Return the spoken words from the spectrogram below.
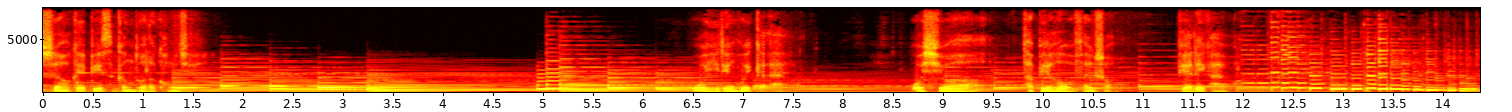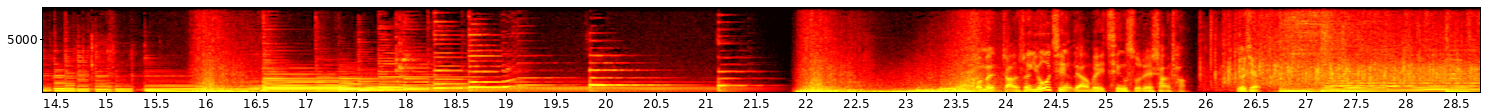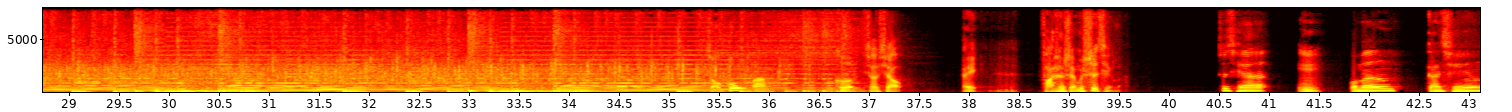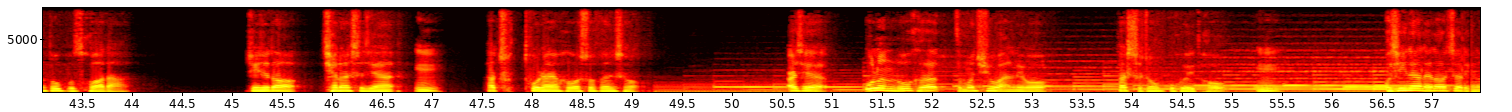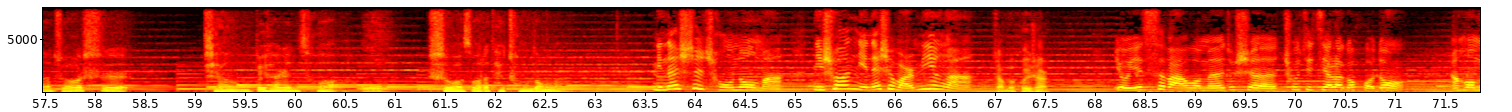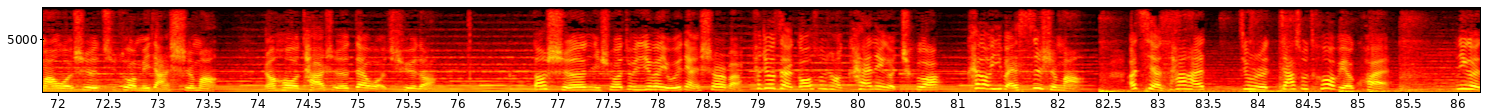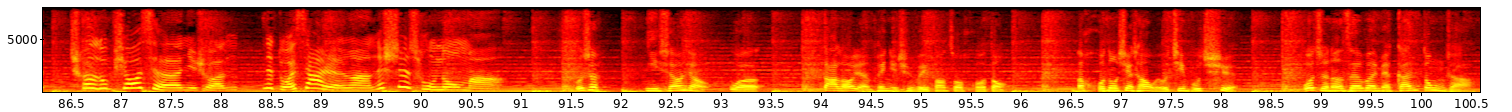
是要给彼此更多的空间。我一定会改我希望他别和我分手别离开我。掌声有请两位倾诉人上场，有请。小龚啊，和潇潇，哎，发生什么事情了？之前，嗯，我们感情都不错的，谁知道前段时间，嗯，他突突然要和我说分手，而且无论如何怎么去挽留，他始终不回头。嗯，我今天来到这里呢，主要是想对他认错。哦，是我做的太冲动了。你那是冲动吗？你说你那是玩命啊！怎么回事？有一次吧，我们就是出去接了个活动，然后嘛，我是去做美甲师嘛，然后他是带我去的。当时你说就因为有一点事儿吧，他就在高速上开那个车，开到一百四十码，而且他还就是加速特别快，那个车子都飘起来了。你说那多吓人啊！那是冲动吗？不是，你想想，我大老远陪你去潍坊做活动，那活动现场我又进不去，我只能在外面干冻着。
